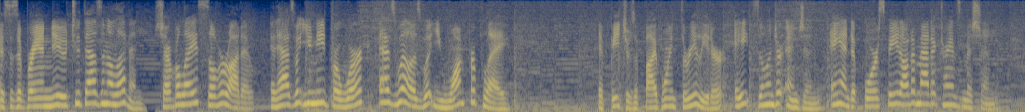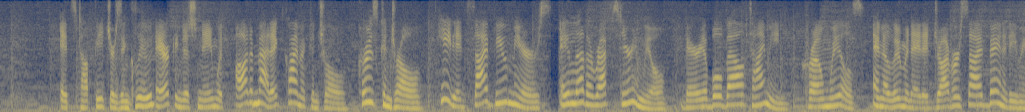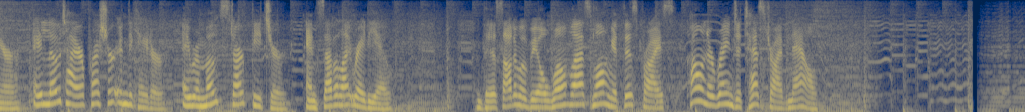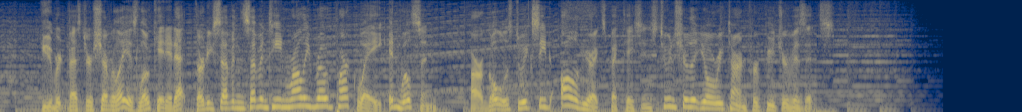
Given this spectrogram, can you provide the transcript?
This is a brand new 2011 Chevrolet Silverado. It has what you need for work as well as what you want for play. It features a 5.3-liter, eight-cylinder engine and a four-speed automatic transmission. Its top features include air conditioning with automatic climate control, cruise control, heated side view mirrors, a leather wrapped steering wheel, variable valve timing, chrome wheels, an illuminated driver's side vanity mirror, a low tire pressure indicator, a remote start feature, and satellite radio. This automobile won't last long at this price. Call and arrange a test drive now. Hubert Vester Chevrolet is located at 3717 Raleigh Road Parkway in Wilson. Our goal is to exceed all of your expectations to ensure that you'll return for future visits.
